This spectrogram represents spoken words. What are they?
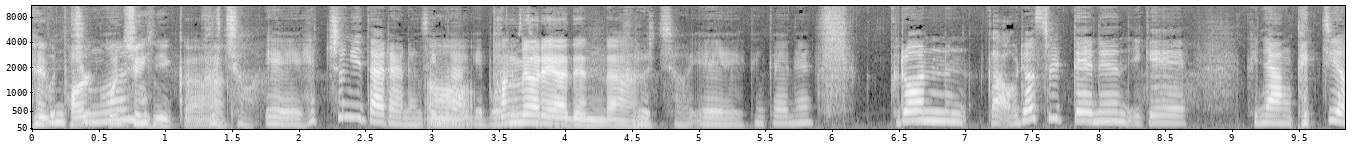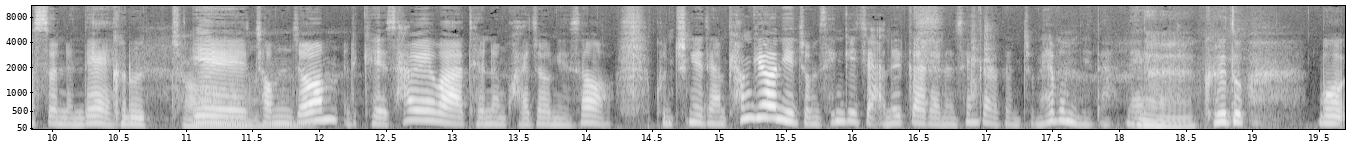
예 곤충은 곤충이니까 그렇죠. 예 해충이다라는 생각이 어, 박멸해야 된다. 그렇죠. 예 그러니까는 그런 그러니까 어렸을 때는 이게 그냥 백지였었는데 그렇죠. 예, 점점 이렇게 사회화되는 과정에서 곤충에 대한 편견이 좀 생기지 않을까라는 생각은 좀 해봅니다. 네. 네. 그래도 뭐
